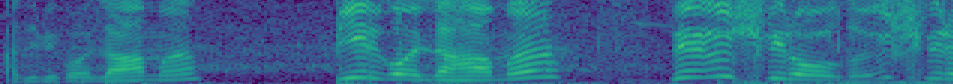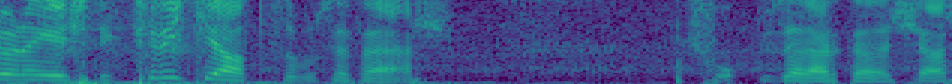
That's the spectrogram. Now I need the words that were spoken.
Hadi bir gol daha mı? Bir gol daha mı? Ve 3-1 oldu. 3-1 öne geçtik. Tricky attı bu sefer. Çok güzel arkadaşlar.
